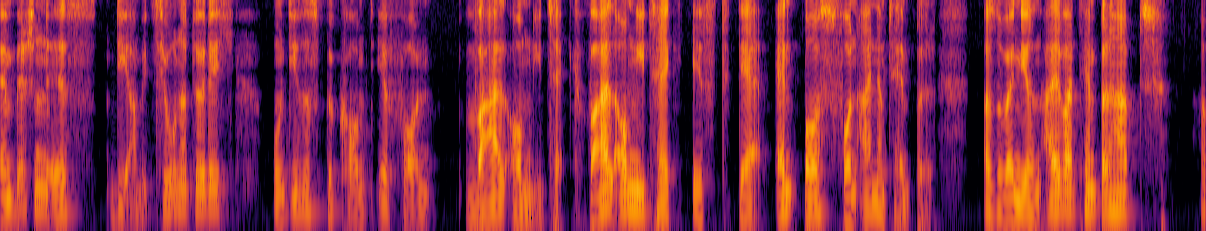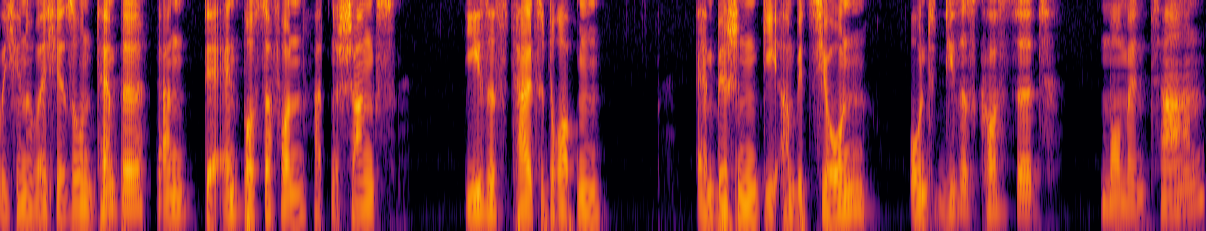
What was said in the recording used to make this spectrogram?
Ambition ist die Ambition natürlich und dieses bekommt ihr von Wahl Omnitech. Wahl Omnitech ist der Endboss von einem Tempel. Also wenn ihr einen Alva-Tempel habt, habe ich hier noch welche, so einen Tempel, dann der Endboss davon hat eine Chance, dieses Teil zu droppen. Ambition, die Ambition. Und dieses kostet momentan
